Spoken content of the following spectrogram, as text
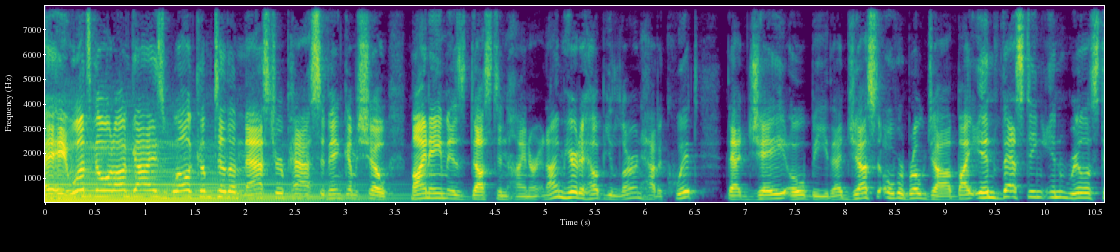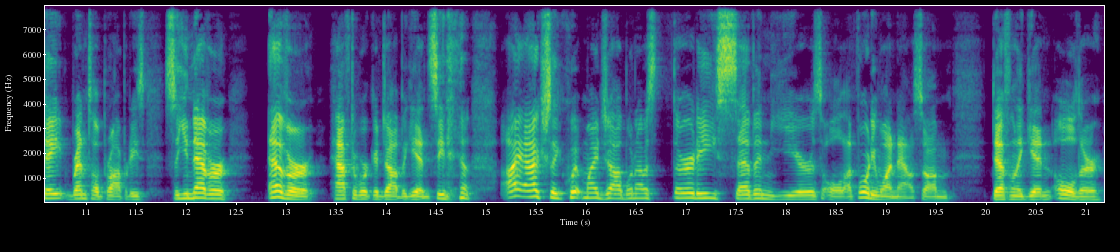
Hey, what's going on, guys? Welcome to the Master Passive Income Show. My name is Dustin Heiner, and I'm here to help you learn how to quit that JOB, that just over broke job, by investing in real estate rental properties so you never, ever have to work a job again. See, I actually quit my job when I was 37 years old. I'm 41 now, so I'm definitely getting older.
